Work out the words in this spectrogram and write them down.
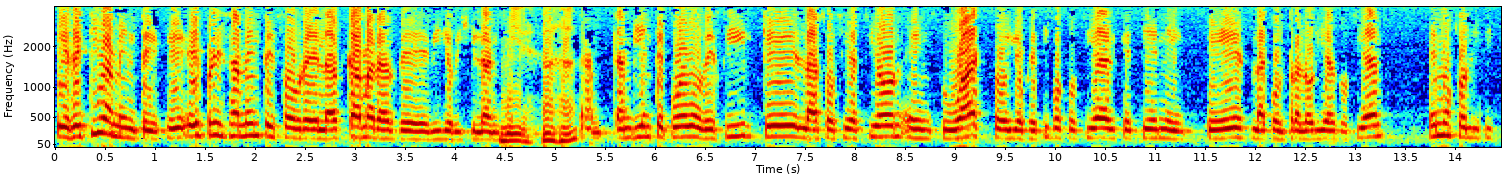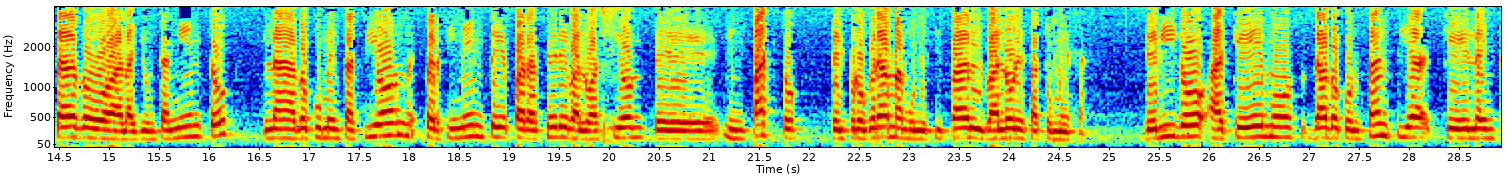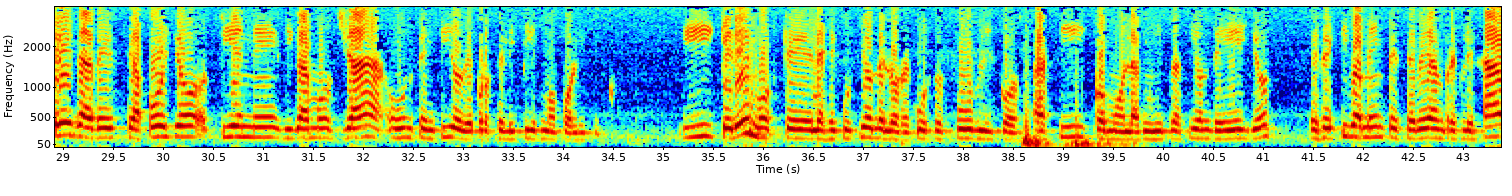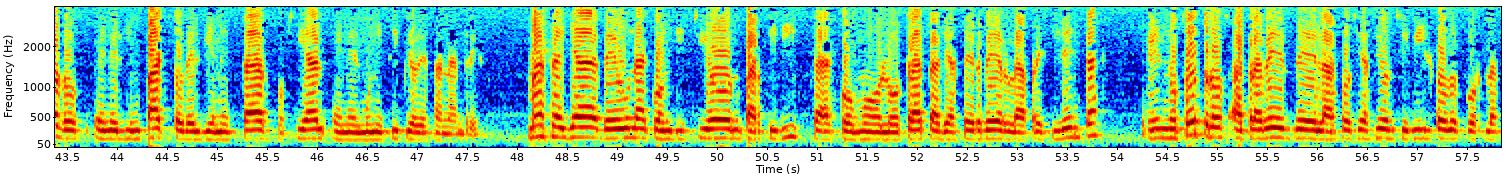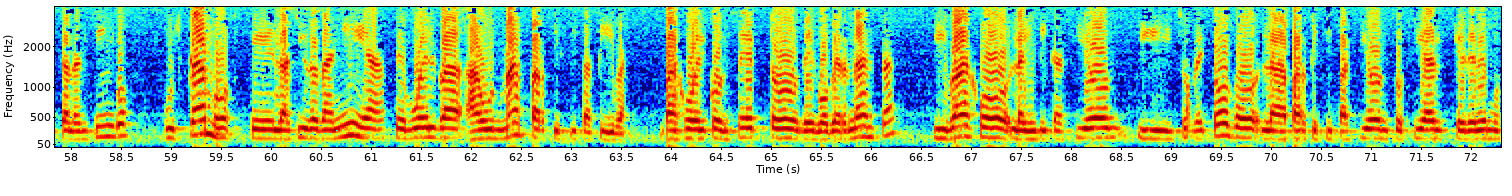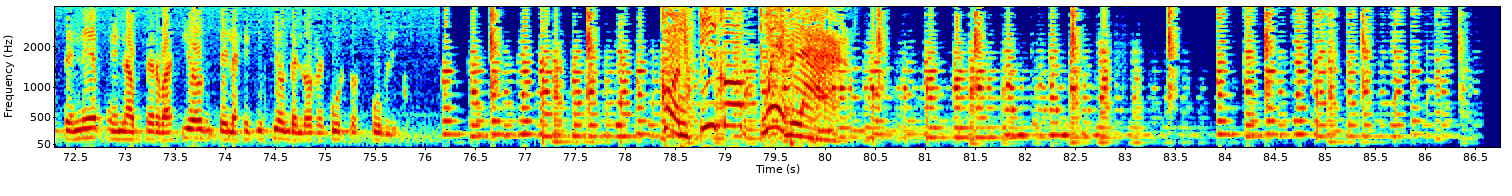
Efectivamente, eh, es precisamente sobre las cámaras de videovigilancia. Mira, También te puedo decir que la asociación en su acto y objetivo social que tiene, que es la Contraloría Social, hemos solicitado al ayuntamiento la documentación pertinente para hacer evaluación de impacto del programa municipal Valores a tu Mesa debido a que hemos dado constancia que la entrega de este apoyo tiene, digamos, ya un sentido de proselitismo político. Y queremos que la ejecución de los recursos públicos, así como la administración de ellos, efectivamente se vean reflejados en el impacto del bienestar social en el municipio de San Andrés. Más allá de una condición partidista como lo trata de hacer ver la presidenta, eh, nosotros, a través de la Asociación Civil Todos por Tlaxcalancingo, buscamos que la ciudadanía se vuelva aún más participativa bajo el concepto de gobernanza y bajo la indicación y sobre todo la participación social que debemos tener en la observación de la ejecución de los recursos públicos. Contigo, Puebla. Thank you.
